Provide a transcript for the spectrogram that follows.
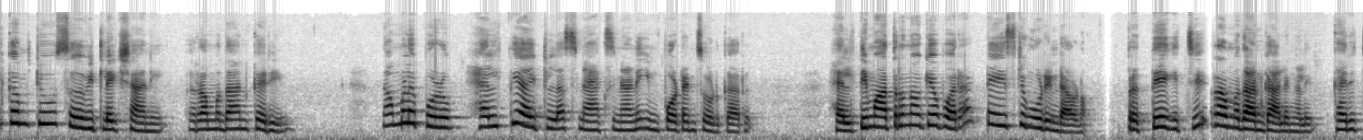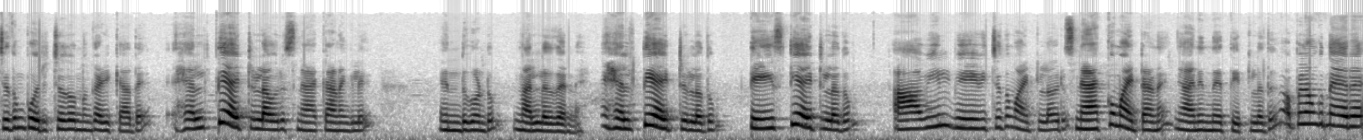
Welcome to serve it like Shani Ramadan Kareem. നമ്മളെപ്പോഴും ഹെൽത്തി ആയിട്ടുള്ള സ്നാക്സിനാണ് ഇമ്പോർട്ടൻസ് കൊടുക്കാറ്. ഹെൽത്തി മാത്രം നോക്കിയാൽ പോരാ ടേസ്റ്റും കൂടി ഉണ്ടാവണം. പ്രത്യേകിച്ച് റമദാൻ കാലങ്ങളിൽ കരിച്ചതും പൊരിച്ചതും ഒന്നും കഴിക്കാതെ ഹെൽത്തി ആയിട്ടുള്ള ഒരു സ്നാക്കാണെങ്കിൽ എന്തുകൊണ്ടും നല്ലത് തന്നെ. ഹെൽത്തി ആയിട്ടുള്ളതും ടേസ്റ്റി ആയിട്ടുള്ളതും ആവിയിൽ വേവിച്ചതുമായിട്ടുള്ള ഒരു സ്നാക്കുമായിട്ടാണ് ഞാൻ ഇന്ന് എത്തിയിട്ടുള്ളത്. അപ്പോൾ നമുക്ക് നേരെ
